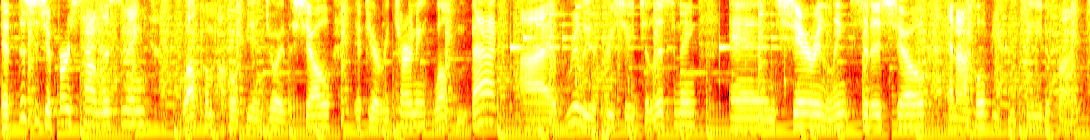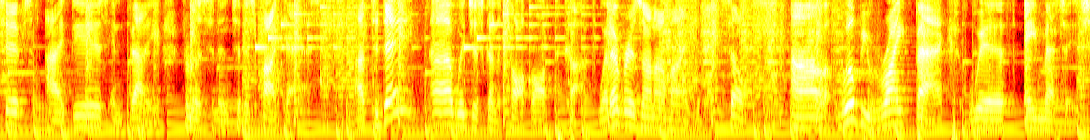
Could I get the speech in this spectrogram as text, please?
If this is your first time listening, welcome. I hope you enjoy the show. If you're returning, welcome back. I really appreciate you listening and sharing links to this show. And I hope you continue to find tips, ideas, and value from listening to this podcast. Uh, today, uh, we're just going to talk off the cuff, whatever is on our mind today. So, uh, we'll be right back with a message.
